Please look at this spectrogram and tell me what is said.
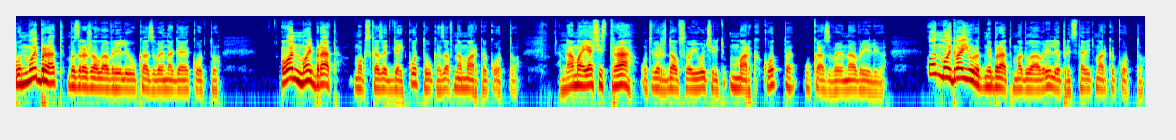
«Он мой брат», — возражала Аврелия, указывая на Гая Котту. «Он мой брат», — мог сказать Гай Котту, указав на Марка Котту. «Она моя сестра», — утверждал в свою очередь Марк Котта, указывая на Аврелию. «Он мой двоюродный брат», — могла Аврелия представить Марка Котту.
